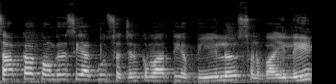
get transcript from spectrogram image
ਸਾਬਕਾ ਕਾਂਗਰਸੀ ਆਗੂ ਸੱਜਣ ਕੁਮਾਰ ਦੀ ਅਪੀਲ ਸੁਣਵਾਈ ਲਈ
